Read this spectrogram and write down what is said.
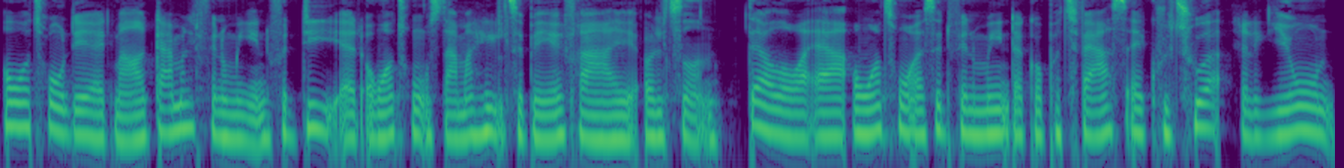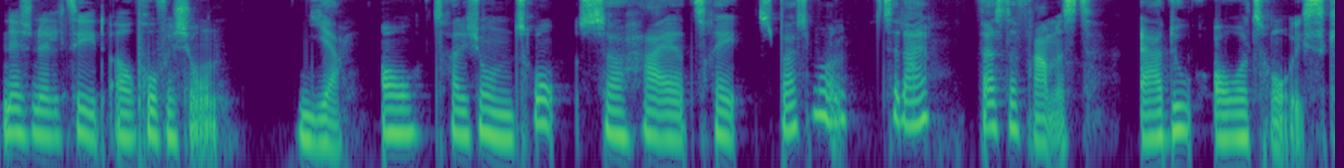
Overtro det er et meget gammelt fænomen, fordi at overtro stammer helt tilbage fra øh, oldtiden. Derudover er overtro også et fænomen, der går på tværs af kultur, religion, nationalitet og profession. Ja, og traditionen tro, så har jeg tre spørgsmål til dig. Først og fremmest, er du overtroisk?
